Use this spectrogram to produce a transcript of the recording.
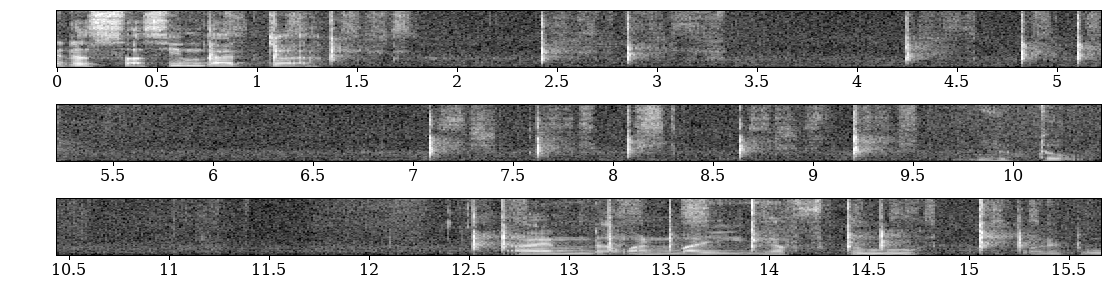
let us assume that uh, u2 and 1 by f2 equal to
